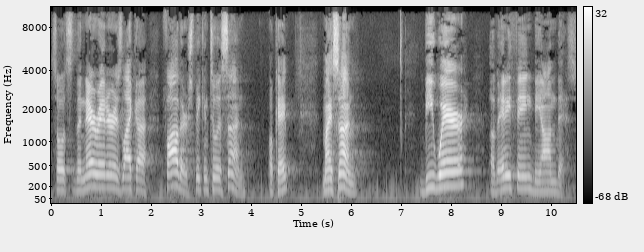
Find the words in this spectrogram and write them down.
So it's the narrator is like a father speaking to his son. Okay? My son, beware of anything beyond this.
